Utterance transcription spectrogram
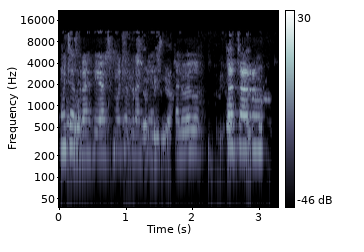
Muchas gracias, muchas gracias. Hasta luego. Chao, chao.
